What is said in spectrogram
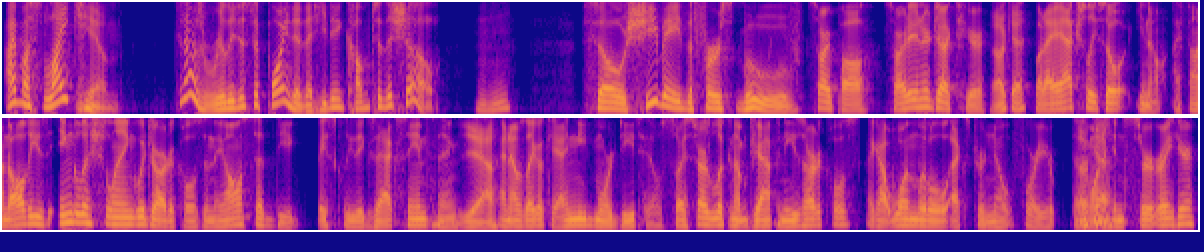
I must like him. Because I was really disappointed that he didn't come to the show. Mm-hmm. So she made the first move. Sorry, Paul. Sorry to interject here. Okay. But I actually, so, you know, I found all these English language articles and they all said the basically the exact same thing. Yeah. And I was like, okay, I need more details. So I started looking up Japanese articles. I got one little extra note for you that I want to insert right here.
